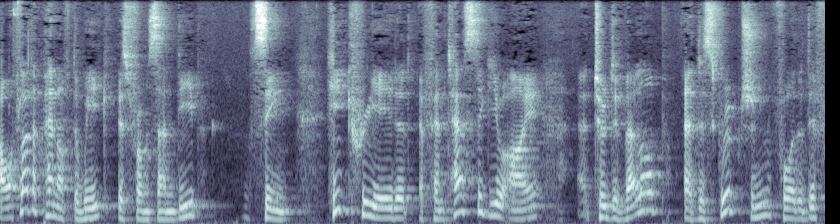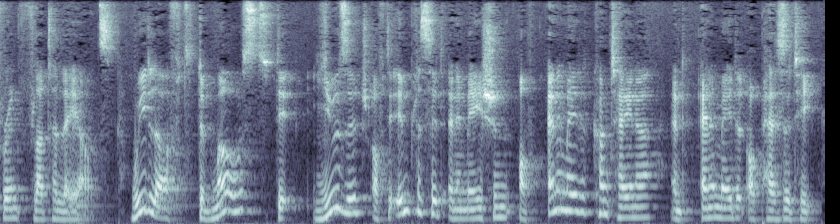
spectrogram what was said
Our Flutter pen of the week is from Sandeep Singh. He created a fantastic UI uh, to develop a description for the different Flutter layouts. We loved the most the usage of the implicit animation of animated container and animated opacity.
